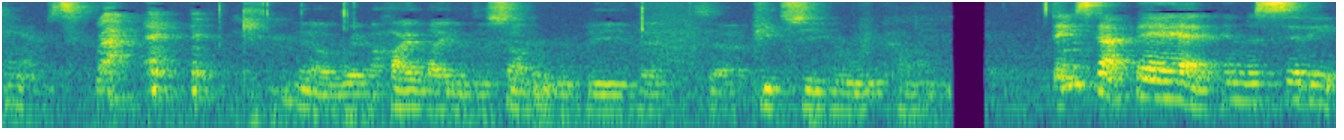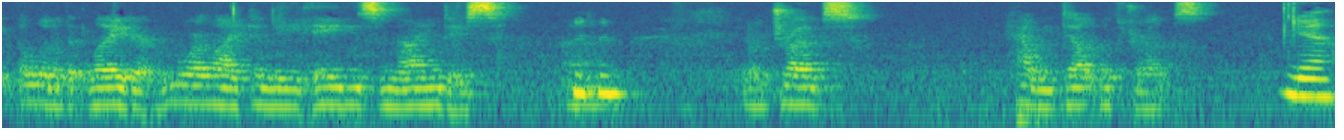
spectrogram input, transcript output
camps. Right. You know, where the highlight of the summer would be that uh, Pete Seeger would come. Things got bad in the city a little bit later, more like in the 80s and 90s. Um, Mhm. You know, drugs, how we dealt with drugs Yeah.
